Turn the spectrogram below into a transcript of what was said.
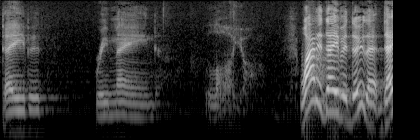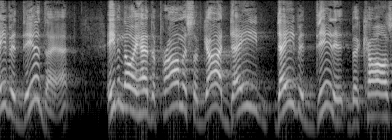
David remained loyal. Why did David do that? David did that even though he had the promise of God, Dave, David did it because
